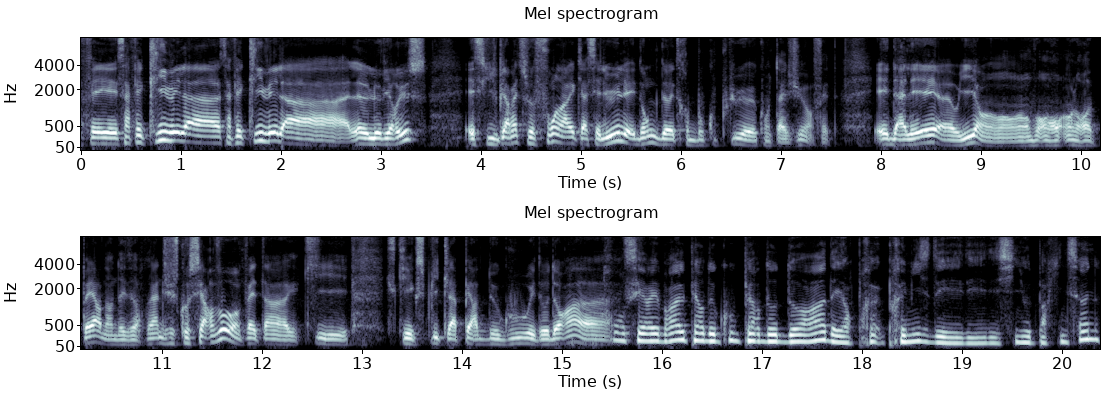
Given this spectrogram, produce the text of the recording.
fait, cliver, le virus et ce qui lui permet de se fondre avec la cellule et donc d'être beaucoup plus euh, contagieux en fait. Et d'aller, euh, oui, on, le repère dans des organes jusqu'au cerveau en fait, hein, qui, ce qui explique la perte de goût et d'odorat. Euh. Tronc cérébral, perte de goût, perte d'odorat, d'ailleurs prémisse des, signaux de Parkinson.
